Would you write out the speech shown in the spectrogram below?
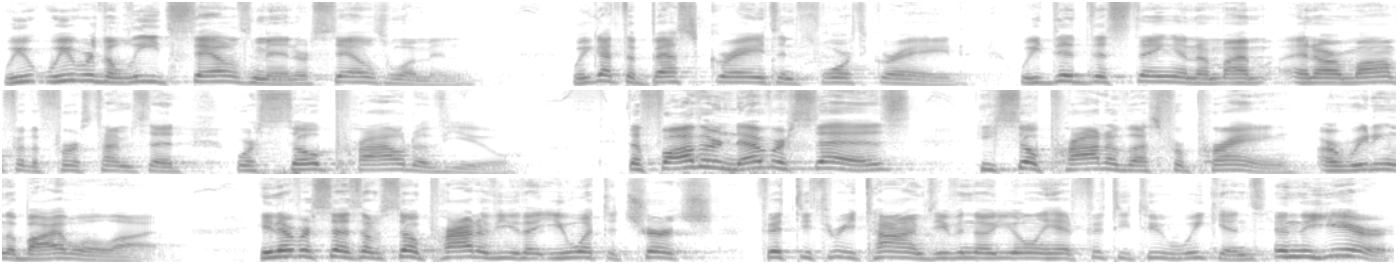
We, we were the lead salesman or saleswoman. We got the best grades in fourth grade. We did this thing, and, um, and our mom, for the first time, said, We're so proud of you. The father never says he's so proud of us for praying or reading the Bible a lot. He never says, I'm so proud of you that you went to church 53 times, even though you only had 52 weekends in the year.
